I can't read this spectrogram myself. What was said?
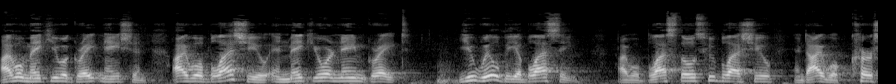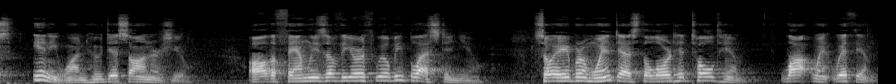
I will make you a great nation. I will bless you and make your name great. You will be a blessing. I will bless those who bless you, and I will curse anyone who dishonors you. All the families of the earth will be blessed in you. So Abram went as the Lord had told him. Lot went with him.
